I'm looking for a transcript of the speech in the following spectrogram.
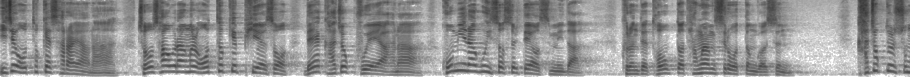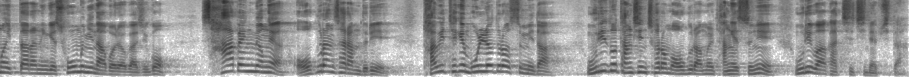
이제 어떻게 살아야 하나? 저 사울왕을 어떻게 피해서 내 가족 구해야 하나? 고민하고 있었을 때였습니다. 그런데 더욱더 당황스러웠던 것은 가족들 숨어 있다라는 게 소문이 나버려 가지고 400명의 억울한 사람들이 다윗에게 몰려들었습니다. 우리도 당신처럼 억울함을 당했으니 우리와 같이 지냅시다.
